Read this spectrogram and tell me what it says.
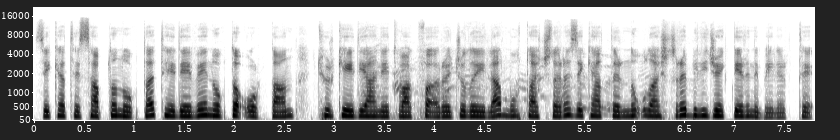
zekathesapla.tdv.org'dan Türkiye Diyanet Vakfı aracılığıyla muhtaçlara zekatlarını ulaştırabileceklerini belirtti.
